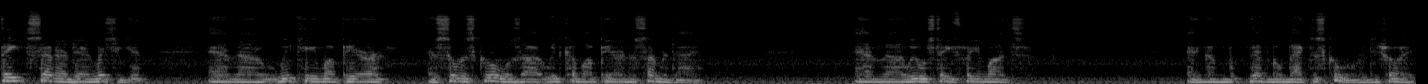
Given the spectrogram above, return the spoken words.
state senator in Michigan. And uh, we came up here as soon as school was out. We'd come up here in the summertime. And uh, we would stay three months and then go back to school in Detroit.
